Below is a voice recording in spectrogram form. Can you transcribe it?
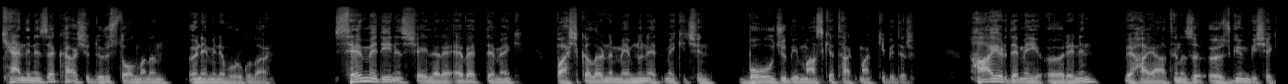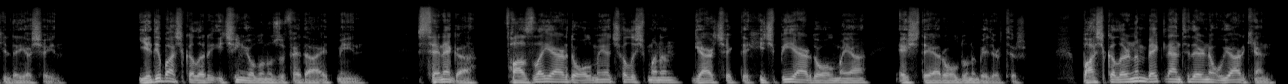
kendinize karşı dürüst olmanın önemini vurgular. Sevmediğiniz şeylere evet demek, başkalarını memnun etmek için boğucu bir maske takmak gibidir. Hayır demeyi öğrenin ve hayatınızı özgün bir şekilde yaşayın. Yedi başkaları için yolunuzu feda etmeyin. Senega, fazla yerde olmaya çalışmanın gerçekte hiçbir yerde olmaya eşdeğer olduğunu belirtir. Başkalarının beklentilerine uyarken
